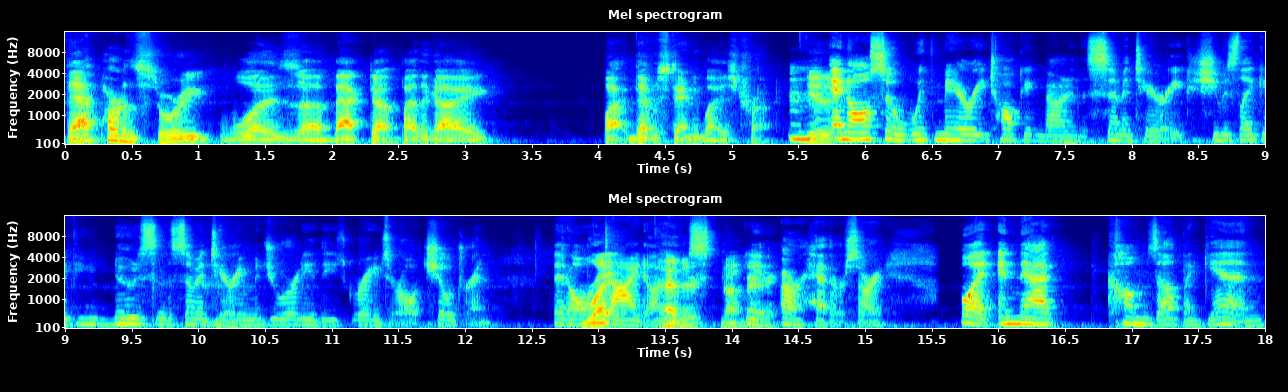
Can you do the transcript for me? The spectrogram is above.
that part of the story was uh, backed up by the guy by, that was standing by his truck. Yeah. And also with Mary talking about in the cemetery, because she was like, if you notice in the cemetery, majority of these graves are all children that all Right. died on Heather, not Mary. or Heather, sorry. But and that comes up again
